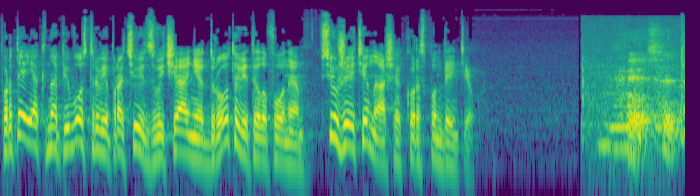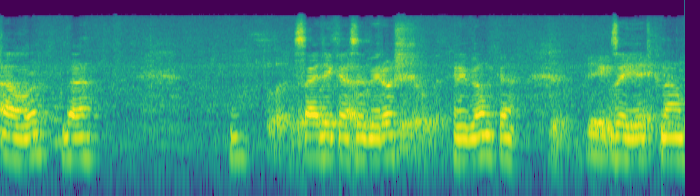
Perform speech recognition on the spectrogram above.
Про те, як на півострові працюють звичайні дротові телефони, в сюжеті наших кореспондентів. Алло, да. Садика заберешь ребенка, заедь к нам.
